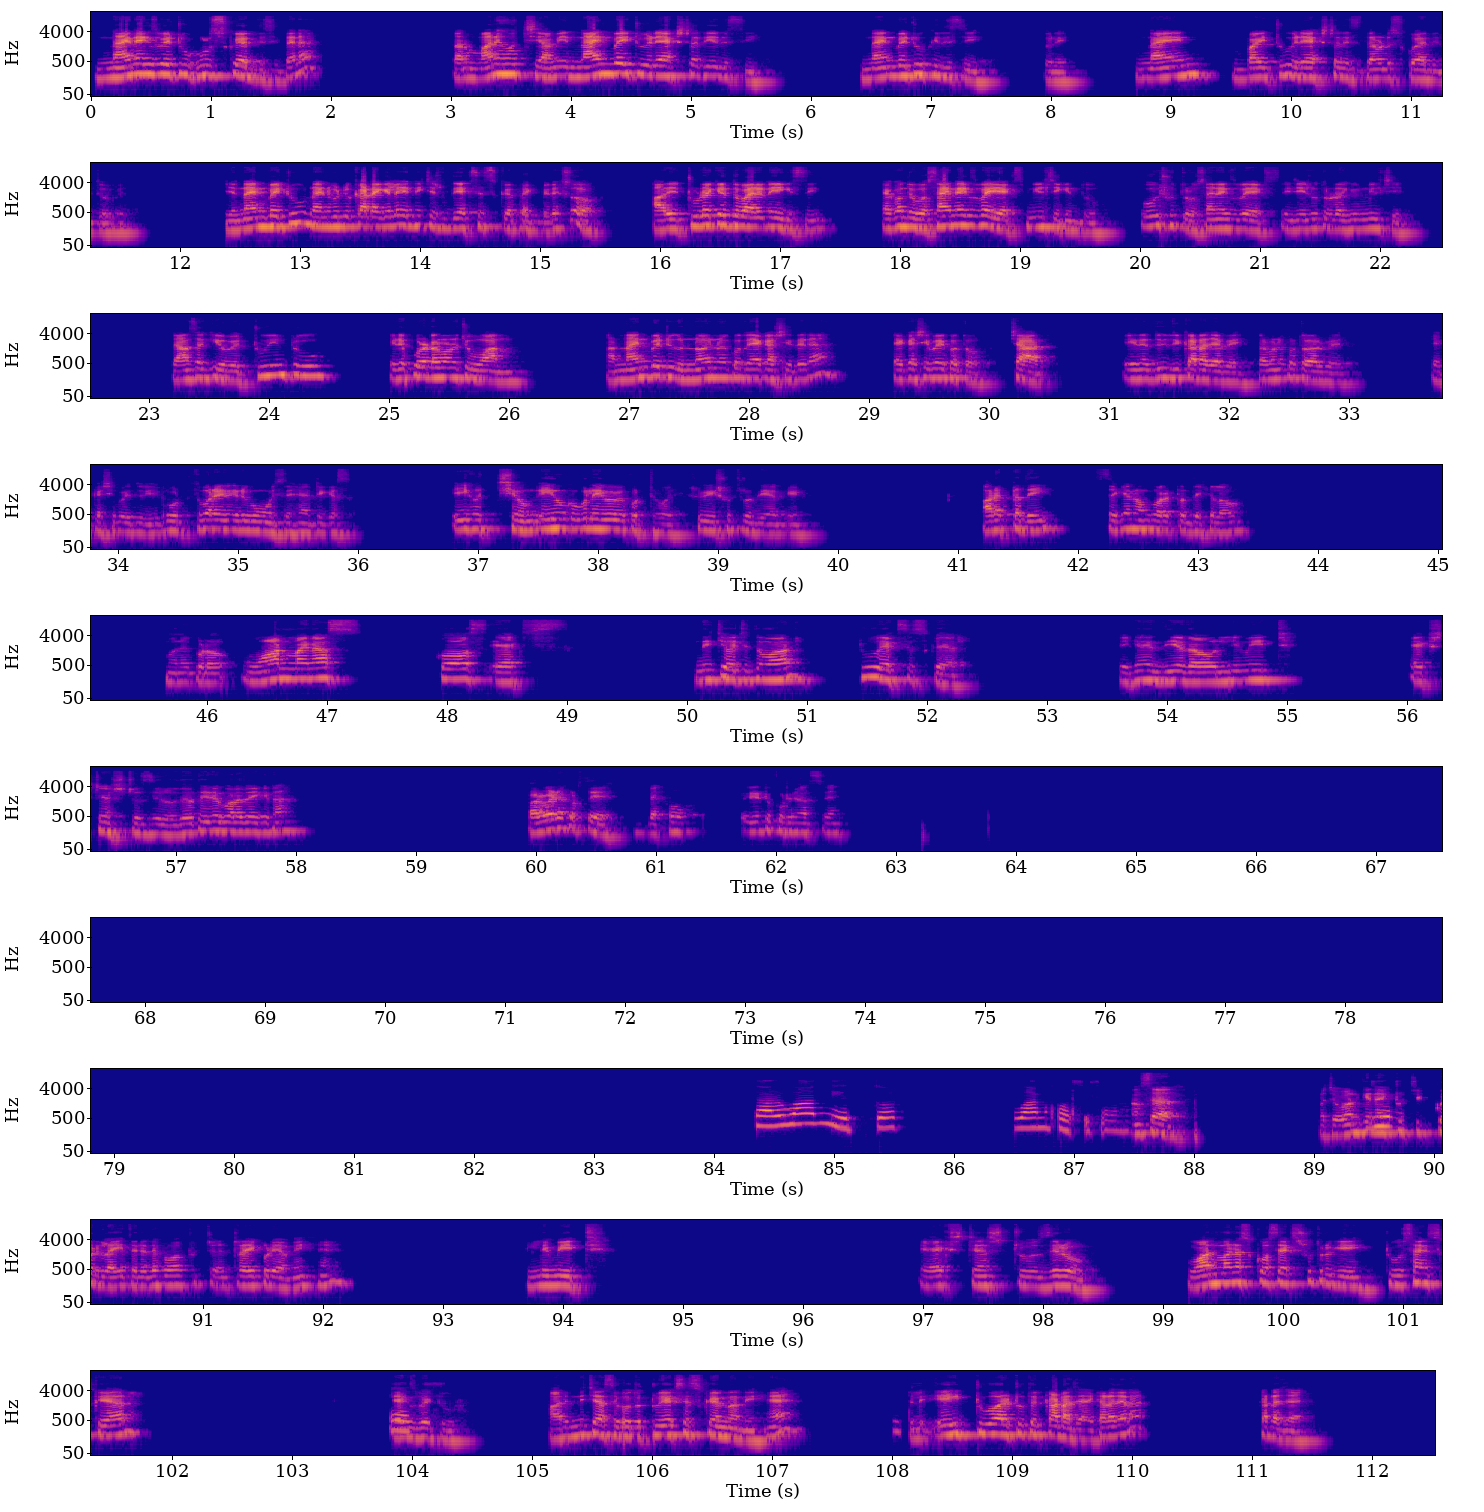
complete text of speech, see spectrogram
Nine x by two whole square দিছি, তাই না? তার মানে হচ্ছে আমি নাইন বাই টু এটা এক্সট্রা দিয়ে দিছি। নাইন বাই টু কি দিছি? সরি নাইন বাই টু এটা এক্সট্রা দিছি, তার মানে স্কোয়ার দিতে হবে। যে nine by two nine by two কাটা গেলে নিচে শুধু এক্স স্কোয়ার থাকবে, দেখছ? আর এই টুটা কিন্তু বাইরে নিয়ে গেছি। এখন দেখো সাইন এক্স বাই এক্স মিলছে কিন্তু। ওই সূত্র সাইন এক্স বাই এক্স এই যে সূত্রটা কি মিলছে। আনসার কি হবে? টু ইন্টু এটা পুরোটার মানে হচ্ছে ওয়ান আর নাইন বাই টু নয় নয় কত? একাশি, তাই না? একাশি বাই কত? চার। এখানে দুই দুই কাটা যাবে। তার মানে কত আসবে? একাশি বাই দুই। গুড তোমার এরকম হয়েছে। হ্যাঁ ঠিক আছে। এই হচ্ছে এই অঙ্কগুলো এইভাবে করতে হয়। শুধু এই সূত্র দিয়ে আর কি। আরেকটা দেই। সেকেন্ড অঙ্ক আরেকটা দেখে নাও। মনে করো ওয়ান মাইনাস কস এক্স নিচে হচ্ছে তোমার টু এক্স স্কোয়ার এখানে দিয়ে দাও limit x tends to zero দেখো তো এটা করা যায় কিনা? পারবে এটা করতে? দেখো, এটা একটু কঠিন আছে। স্যার ওয়ান নিউটন ওয়ান করছি স্যার। আনসার আচ্ছা ওয়ানকে না জি। একটু চেক করে লাই তাহলে দেখো একটু ট্রাই করি আমি হ্যাঁ limit x tends to zero one minus cos x সূত্র কি two sine square x by two আর নিচে আছে কত টু এক্স স্কোয়ার না নি হ্যাঁ তাহলে এই টু আর টু তে কাটা যায় কাটা যায় না কাটা যায়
